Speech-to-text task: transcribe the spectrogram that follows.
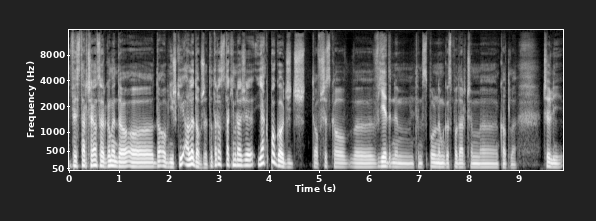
wystarczający argument do, do obniżki, ale dobrze, to teraz w takim razie jak pogodzić to wszystko w, jednym tym wspólnym gospodarczym e, kotle? Czyli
